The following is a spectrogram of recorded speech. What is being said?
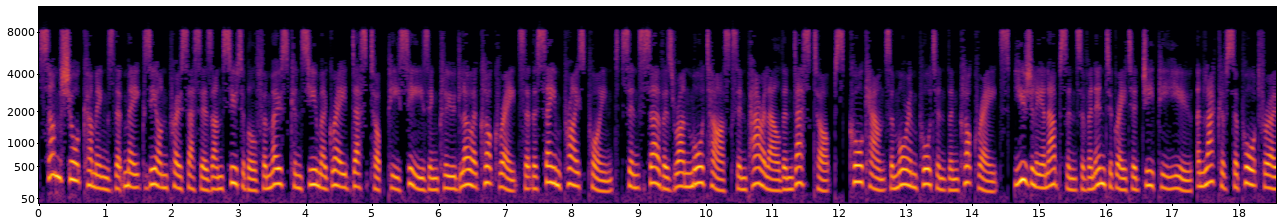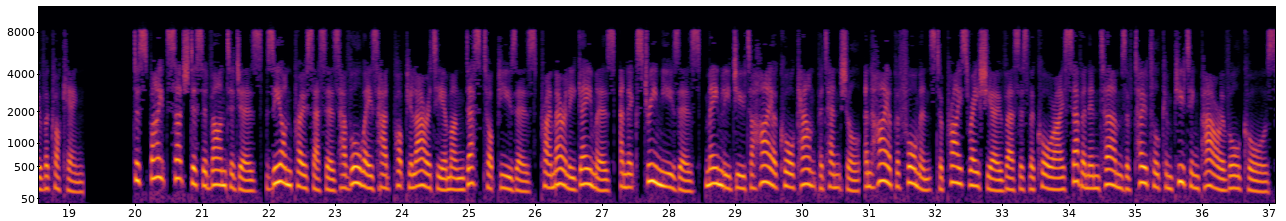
Some shortcomings that make Xeon processors unsuitable for most consumer-grade desktop PCs include lower clock rates at the same price point since servers run more tasks in parallel than desktops, core counts are more important than clock rates, usually an absence of an integrated GPU, and lack of support for overclocking. Despite such disadvantages, Xeon processors have always had popularity among desktop users primarily gamers, and extreme users, mainly due to higher core count potential, and higher performance-to-price ratio versus the Core i7 in terms of total computing power of all cores.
